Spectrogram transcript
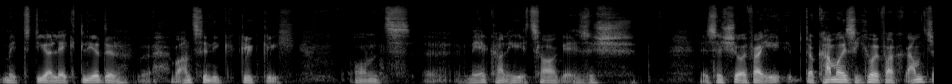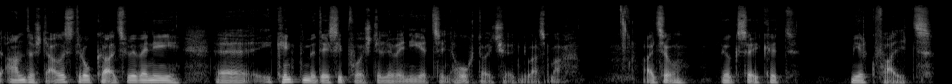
mit Dialektliedern äh, wahnsinnig glücklich. Und äh, mehr kann ich jetzt sagen. Es ist es ist einfach, da kann man sich einfach ganz anders ausdrucken, als wenn ich, äh, ich könnte mir das nicht vorstellen, wenn ich jetzt in Hochdeutsch irgendwas mache. Also, wie gesagt, mir gefällt's.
